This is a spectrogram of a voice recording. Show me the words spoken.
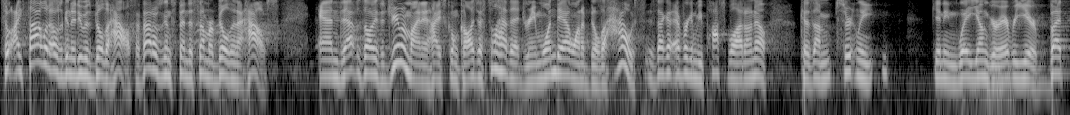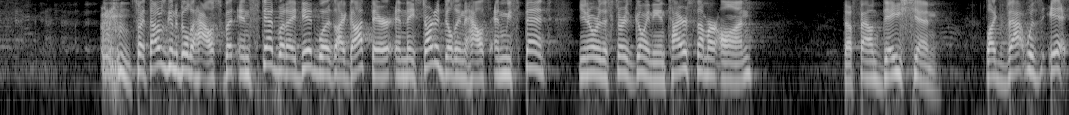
So I thought what I was going to do was build a house. I thought I was going to spend a summer building a house. And that was always a dream of mine in high school and college. I still have that dream. One day I want to build a house. Is that ever going to be possible? I don't know. Because I'm certainly getting way younger every year. But so I thought I was going to build a house, but instead, what I did was I got there and they started building the house, and we spent, you know where this story is going, the entire summer on the foundation. Like that was it.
